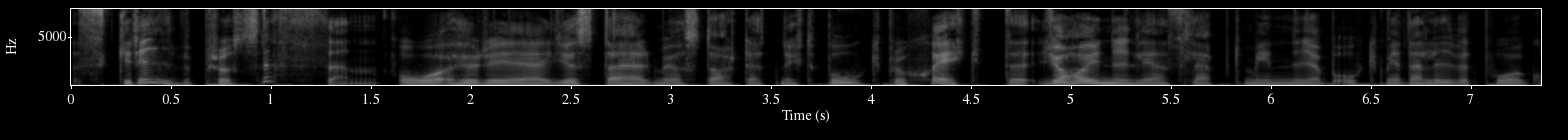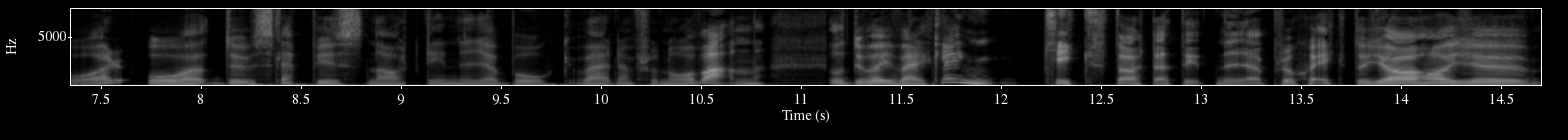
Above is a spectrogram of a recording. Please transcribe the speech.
skrivprocessen och hur det är just det här med att starta ett nytt bokprojekt. Jag har ju nyligen släppt min nya bok Medan livet pågår och du släpper ju snart din nya bok Världen från ovan. Och du har ju verkligen kickstartat ditt nya projekt och jag har ju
